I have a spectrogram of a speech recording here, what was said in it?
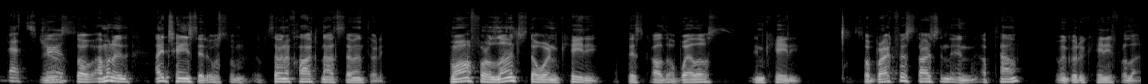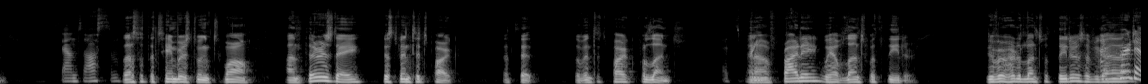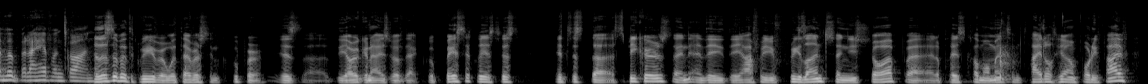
That's true. You know? So I'm gonna. I changed it. It was from seven o'clock, not seven thirty. Tomorrow for lunch, though, we're in Katy, a place called Abuelos in Katy. So breakfast starts in, in Uptown. Then we go to Katy for lunch. Sounds awesome. So that's what the chamber is doing tomorrow. On Thursday, just Vintage Park. That's it. So Vintage Park for lunch. and on Friday, we have lunch with leaders. You ever heard of Lunch with Leaders? Have you I've heard that? of it, but I haven't gone. Elizabeth Griever with Everson Cooper is uh, the organizer of that group. Basically, it's just it's just uh, speakers, and, and they, they offer you free lunch, and you show up uh, at a place called Momentum Title here on 45,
